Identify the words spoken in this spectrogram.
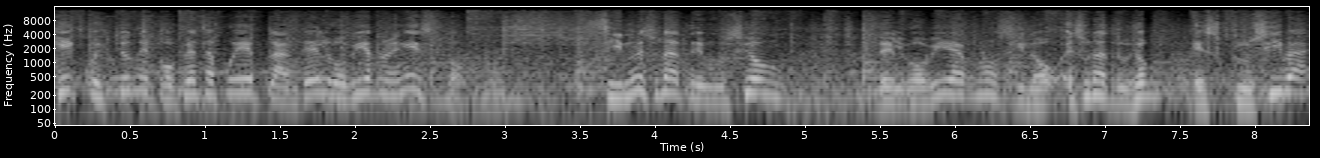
qué cuestión de confianza puede plantear el gobierno en esto? Si no es una atribución del gobierno, sino es una atribución exclusiva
